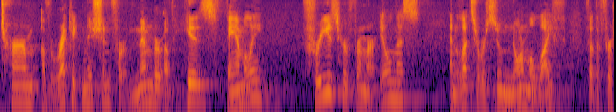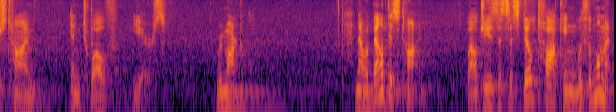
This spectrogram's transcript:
term of recognition for a member of his family, frees her from her illness, and lets her assume normal life for the first time in 12 years. Remarkable. Now, about this time, while Jesus is still talking with the woman,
